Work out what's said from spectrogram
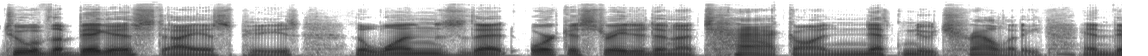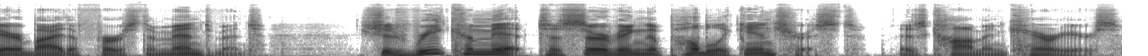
Two of the biggest ISPs, the ones that orchestrated an attack on net neutrality and thereby the First Amendment, should recommit to serving the public interest as common carriers.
